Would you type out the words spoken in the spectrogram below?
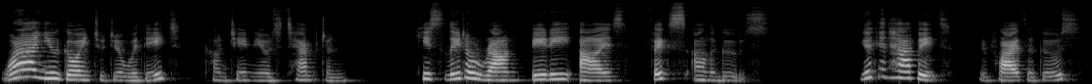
What are you going to do with it? continued Templeton, his little round beady eyes fixed on the goose. You can have it, replied the goose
